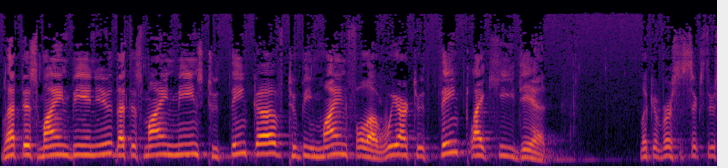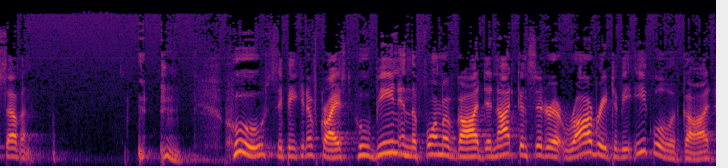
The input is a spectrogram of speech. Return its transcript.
Let this mind be in you. Let this mind means to think of, to be mindful of. We are to think like He did. Look at verses 6 through 7. who, speaking of Christ, who being in the form of God did not consider it robbery to be equal with God,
